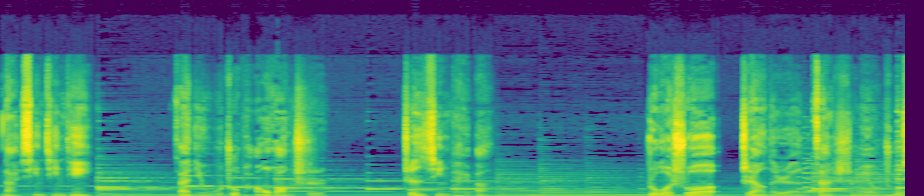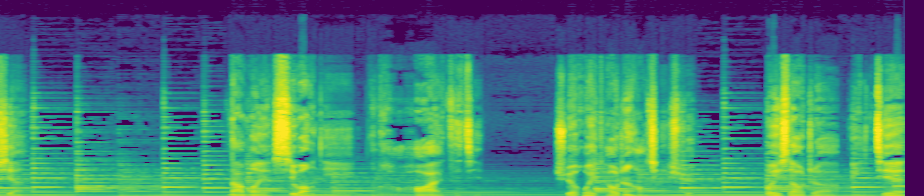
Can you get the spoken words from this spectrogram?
耐心倾听，在你无助彷徨时真心陪伴。如果说这样的人暂时没有出现，那么也希望你能好好爱自己，学会调整好情绪，微笑着迎接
